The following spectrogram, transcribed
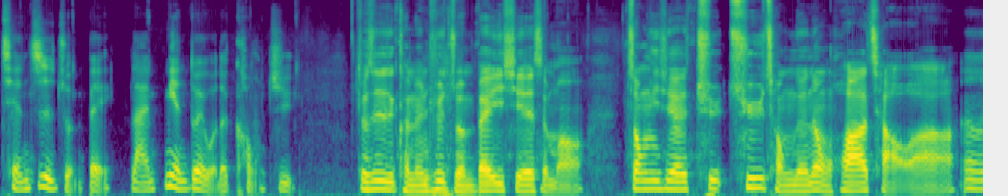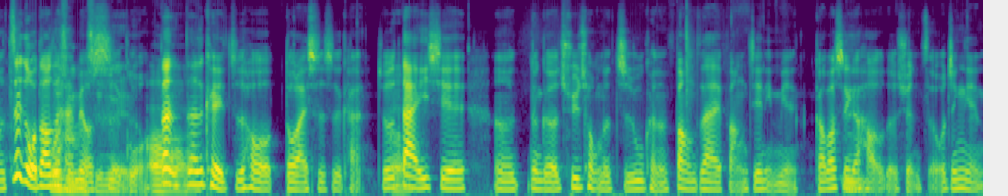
前置准备，来面对我的恐惧。就是可能去准备一些什么种一些驱驱虫的那种花草啊。嗯，这个我倒是还没有试过，但但是可以之后都来试试看，就是带一些嗯那个驱虫的植物，可能放在房间里面，搞不好是一个好的选择。我今年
